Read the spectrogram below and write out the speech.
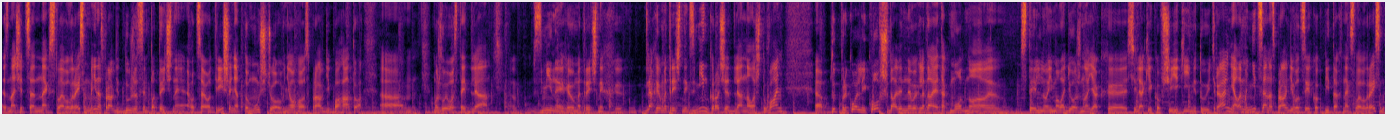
Значить, це Next Level Racing. Мені насправді дуже симпатичне оце от рішення, тому що в нього справді багато е, можливостей для е, зміни геометричних для геометричних змін, коротше, для налаштувань. Е, Тут прикольний ковш, да, він не виглядає так модно, е, стильно і молодіжно, як е, всілякі ковші, які імітують реальні, але мені це насправді в оцих кокпітах Next Level Racing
